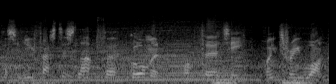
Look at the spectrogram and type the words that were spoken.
That's a new fastest lap for Gorman, 130.31.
